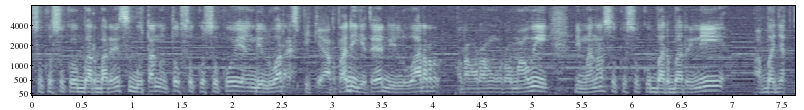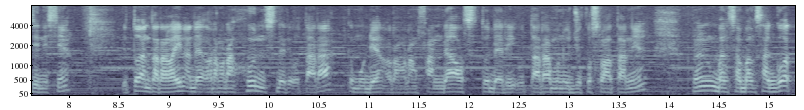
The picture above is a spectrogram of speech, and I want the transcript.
suku-suku barbar ini sebutan untuk suku-suku yang di luar SPKR tadi gitu ya di luar orang-orang Romawi di mana suku-suku barbar ini banyak jenisnya itu antara lain ada orang-orang Huns dari utara, kemudian orang-orang Vandals itu dari utara menuju ke selatannya, kemudian bangsa-bangsa Goth,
